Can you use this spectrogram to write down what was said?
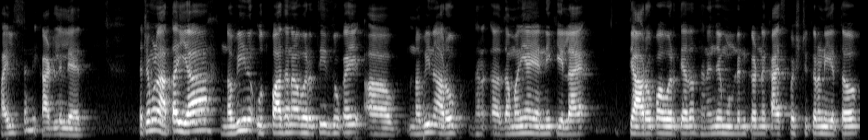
फाईल्स त्यांनी काढलेल्या आहेत. त्याच्यामुळे आता या नवीन उत्पादनावरती जो काही नवीन आरोप दमनिया यांनी केला आहे त्या आरोपावरती आता धनंजय मुंडेंकडनं काय स्पष्टीकरण येतं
